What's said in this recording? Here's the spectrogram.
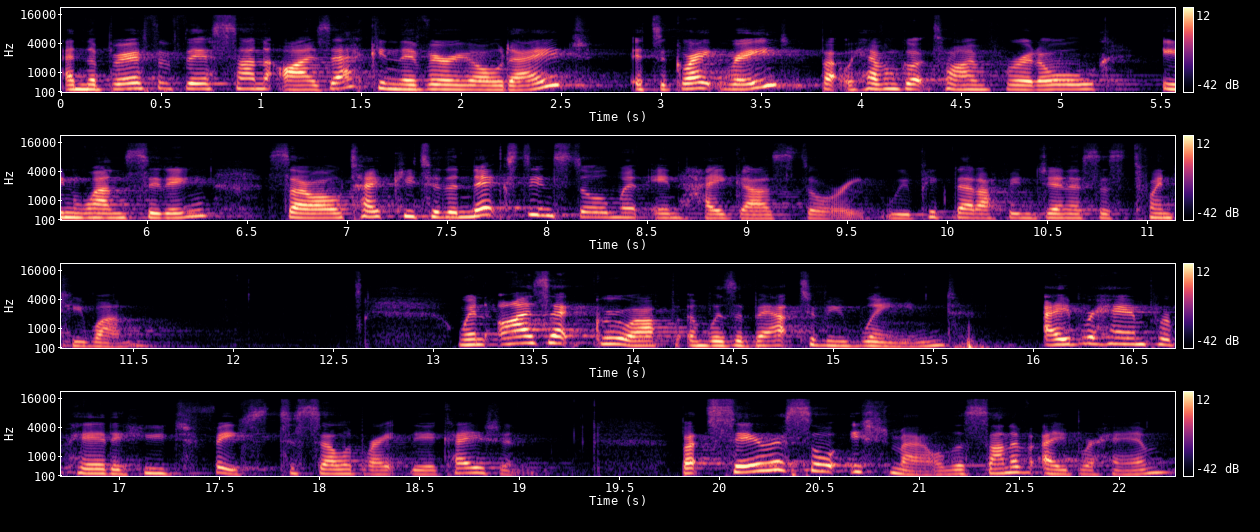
and the birth of their son Isaac in their very old age. It's a great read, but we haven't got time for it all in one sitting. So I'll take you to the next instalment in Hagar's story. We pick that up in Genesis 21. When Isaac grew up and was about to be weaned, Abraham prepared a huge feast to celebrate the occasion. But Sarah saw Ishmael, the son of Abraham,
